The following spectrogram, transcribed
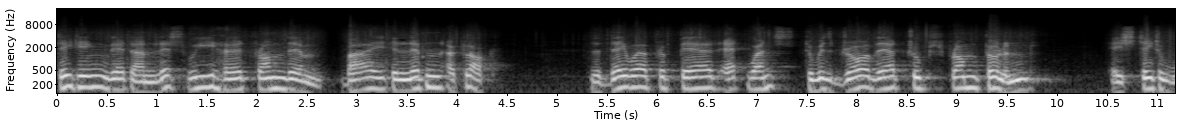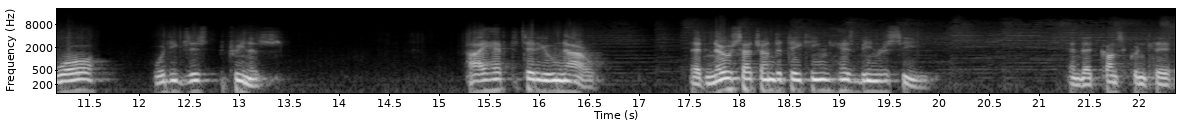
stating that unless we heard from them by 11 o'clock, that they were prepared at once to withdraw their troops from Poland, a state of war would exist between us. I have to tell you now that no such undertaking has been received, and that consequently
